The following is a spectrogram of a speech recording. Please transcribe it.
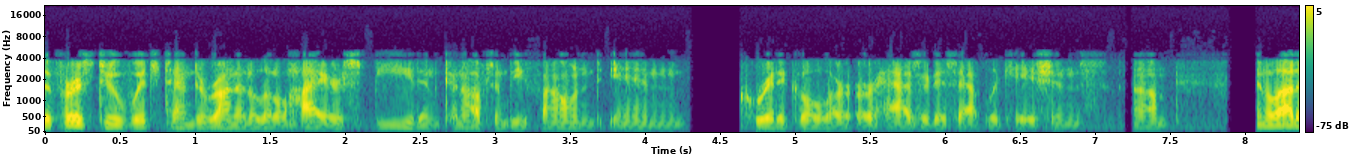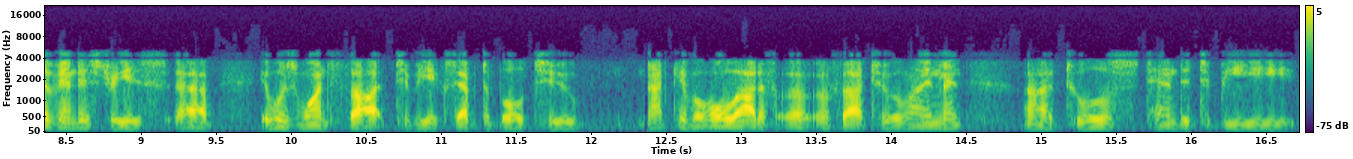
the first two of which tend to run at a little higher speed and can often be found in critical or, hazardous applications. Um, in a lot of industries, uh, it was once thought to be acceptable to not give a whole lot of, thought to alignment. Tools tended to be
